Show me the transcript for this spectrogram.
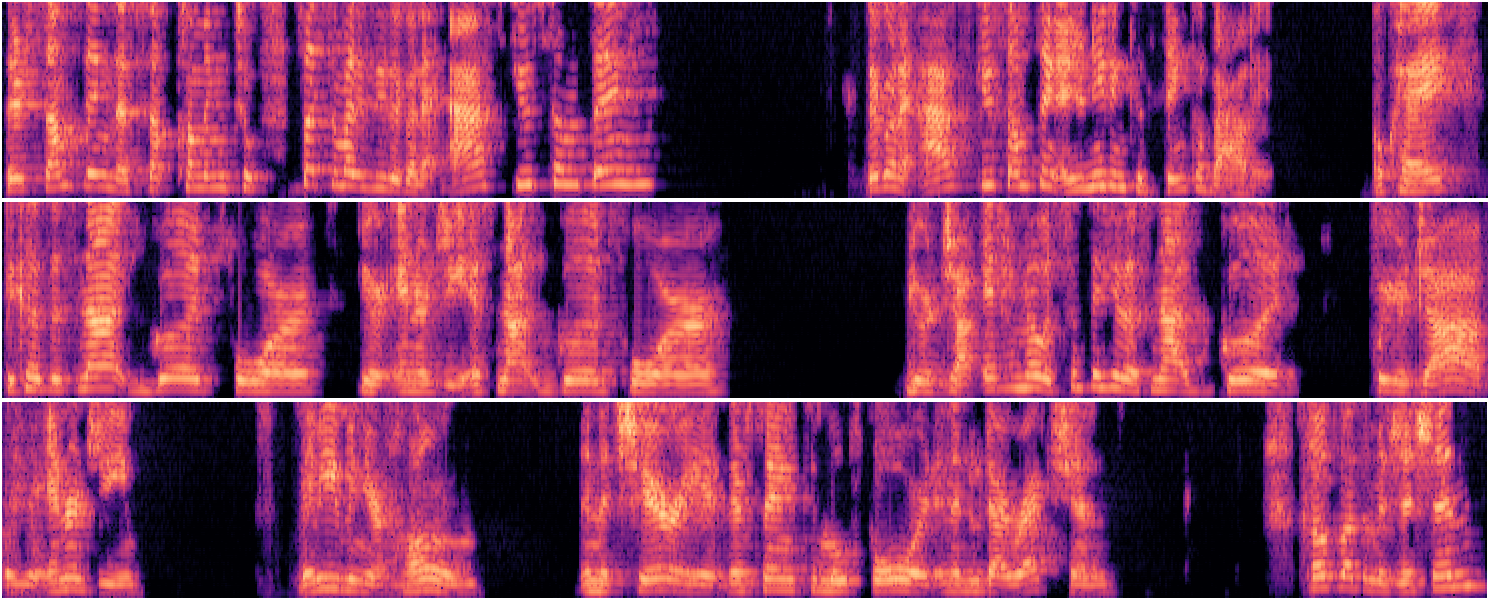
There's something that's coming to, it's like somebody's either going to ask you something, they're going to ask you something, and you're needing to think about it. Okay? Because it's not good for your energy. It's not good for your job. I don't know. It's something here that's not good for your job or your energy. Maybe even your home in the chariot, they're saying to move forward in a new direction. Tell us about the magician.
